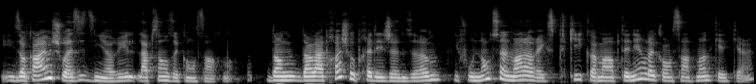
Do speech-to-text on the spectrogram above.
Ils ont quand même choisi d'ignorer l'absence de consentement. Donc, dans l'approche auprès des jeunes hommes, il faut non seulement leur expliquer comment obtenir le consentement de quelqu'un,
